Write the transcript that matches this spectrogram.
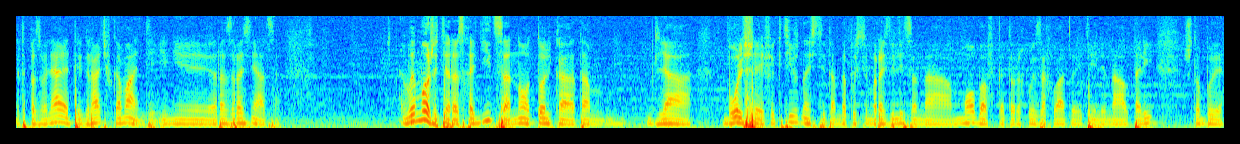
это позволяет играть в команде и не разразняться. Вы можете расходиться, но только там для большей эффективности, там, допустим, разделиться на мобов, которых вы захватываете, или на алтари, чтобы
